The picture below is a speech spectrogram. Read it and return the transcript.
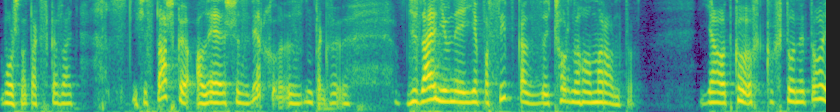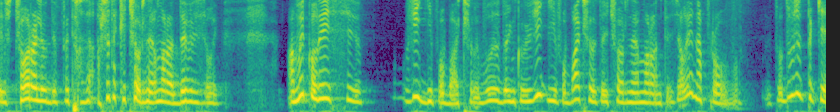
можна так сказати, і фісташкою, але ще зверху, ну, так, в дизайні в неї є посипка з чорного амаранту. Я от хто не то, і вчора люди питали, а що таке чорний амарант, де ви взяли? А ми колись у Відні побачили, були з донькою у Відні і побачили той чорний амарант і взяли на пробу. То дуже таке,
